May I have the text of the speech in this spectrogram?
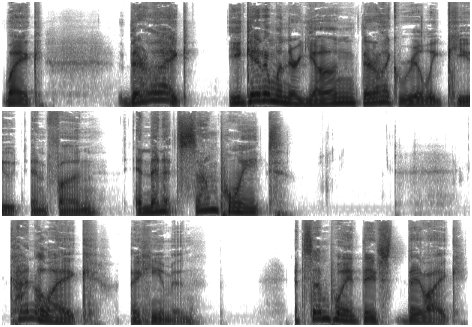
Like they're like you get them when they're young, they're like really cute and fun. And then at some point kind of like a human. At some point they they're like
